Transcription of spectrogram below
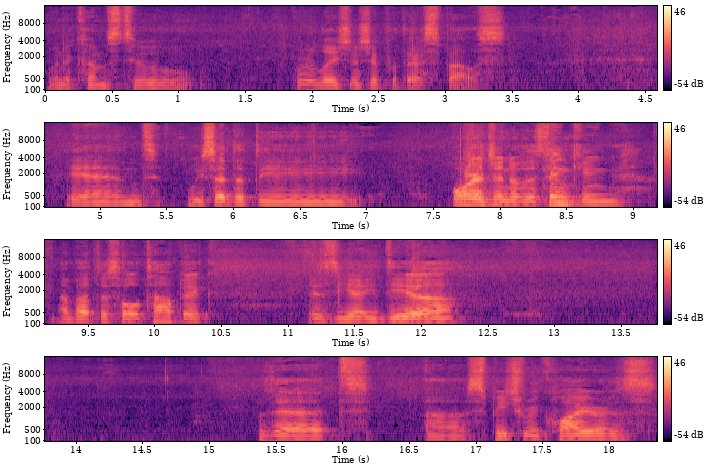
when it comes to a relationship with our spouse. And we said that the origin of the thinking about this whole topic is the idea that uh, speech requires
